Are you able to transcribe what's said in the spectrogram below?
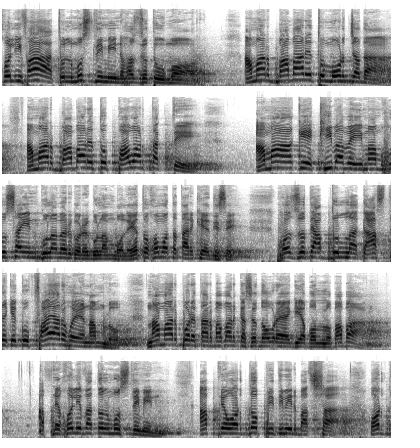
খলিফাতুল মুসলিমিন হজরত উমর। আমার বাবার এত মর্যাদা, আমার বাবার এত পাওয়ার থাকতে, আমাকে কীভাবে ইমাম হুসাইন গুলামের ঘরে গুলাম বলে? এত ক্ষমতা তার খেয়ে দিছে। হজরতে আবদুল্লাহ গাছ থেকে খুব ফায়ার হয়ে নামলো। নামার পরে তার বাবার কাছে দৌড়ায় গিয়া বলল, বাবা আপনি খলিফাতুল মুসলিমিন, আপনি অর্ধ পৃথিবীর বাদশাহ, অর্ধ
